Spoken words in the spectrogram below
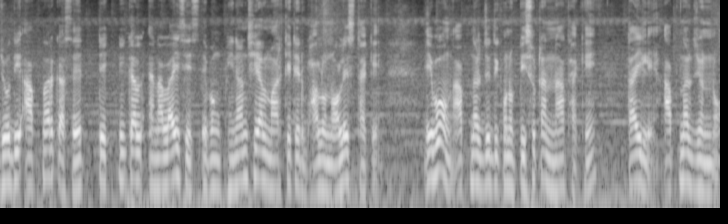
যদি আপনার কাছে টেকনিক্যাল অ্যানালাইসিস এবং ফিনান্সিয়াল মার্কেটের ভালো নলেজ থাকে এবং আপনার যদি কোনো পিছুটান না থাকে, তাইলে আপনার জন্য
